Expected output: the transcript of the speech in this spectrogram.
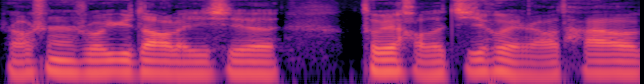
然后甚至说遇到了一些特别好的机会，然后他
